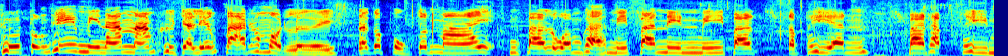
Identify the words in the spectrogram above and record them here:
คือตรงที่มีน้ำน้ำคือจะเลี้ยงปลาทั้งหมดเลย แล้วก็ปลูกต้นไม้มีปลารวมค่ะ มีปลานิลมีปลาตะเพียน ปลาทับทิม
